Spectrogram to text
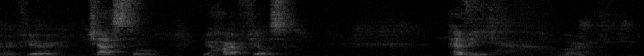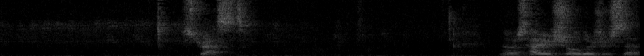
Or if your chest and your heart feels heavy or stressed. Notice how your shoulders are set.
